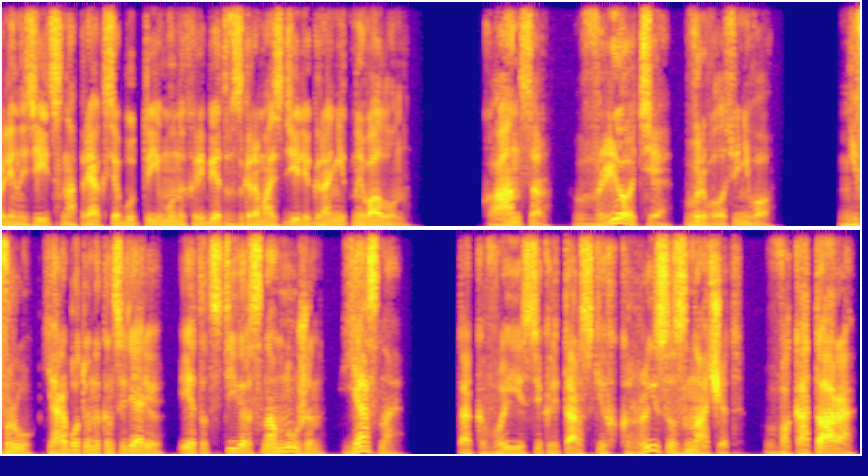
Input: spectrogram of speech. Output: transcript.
Полинезиец напрягся, будто ему на хребет взгромоздили гранитный валун. «Канцер! Врете!» — вырвалось у него. «Не вру, я работаю на канцелярию, и этот Стиверс нам нужен, ясно?» «Так вы из секретарских крыс, значит? Вакатара!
